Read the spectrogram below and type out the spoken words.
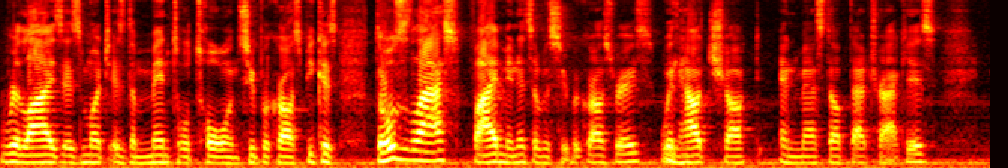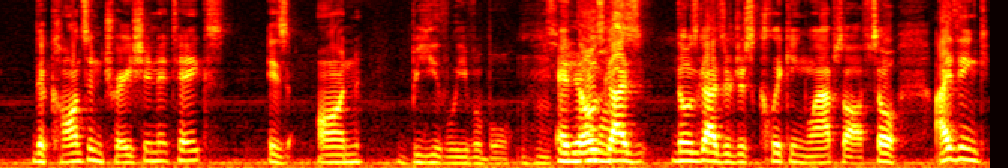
relies as much as the mental toll in Supercross because those last five minutes of a Supercross race with Mm-hmm. how chucked and messed up that track is, the concentration it takes is unbelievable. So And those almost- guys those guys are just clicking laps off. So I think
